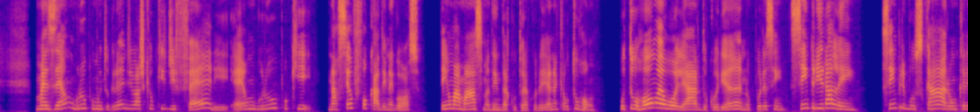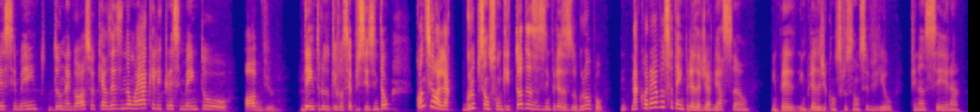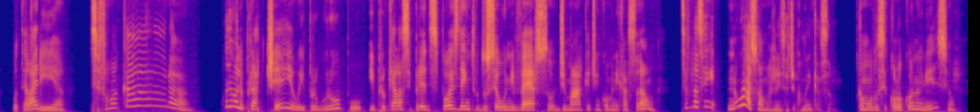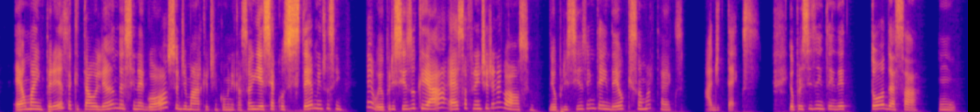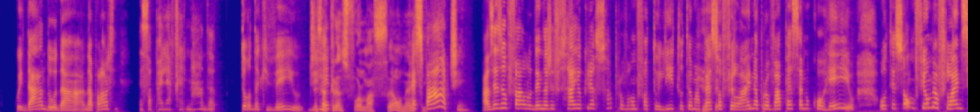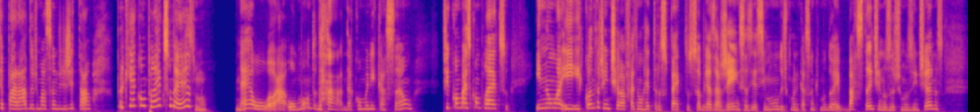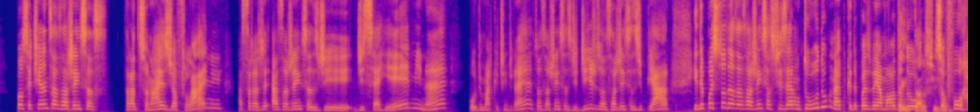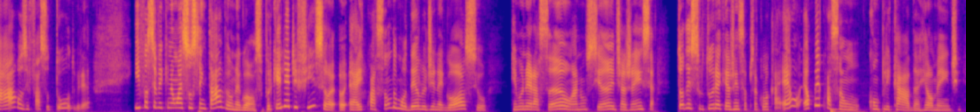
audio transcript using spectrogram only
Mas é um grupo muito grande eu acho que o que difere é um grupo que nasceu focado em negócio. Tem uma máxima dentro da cultura coreana que é o turron. O turron é o olhar do coreano por, assim, sempre ir além. Sempre buscar um crescimento do negócio que às vezes não é aquele crescimento óbvio dentro do que você precisa. Então, quando você olha Grupo Samsung e todas as empresas do grupo, na Coreia você tem empresa de aviação, empre- empresa de construção civil, financeira, hotelaria. Você fala, cara, quando eu olho para a Cheio e para o grupo e para o que ela se predispôs dentro do seu universo de marketing e comunicação, você fala assim, não é só uma agência de comunicação. Como você colocou no início, é uma empresa que está olhando esse negócio de marketing e comunicação e esse ecossistema, então assim, eu, eu preciso criar essa frente de negócio. Eu preciso entender o que são Martex, Adtex. Eu preciso entender toda essa, com cuidado da, da palavra, assim, essa palhafernada toda que veio de Essa ne- transformação, né? Faz que- parte. Às vezes eu falo dentro da gente, ah, eu queria só aprovar um fotolito, ter uma peça offline, aprovar a peça no correio, ou ter só um filme offline separado de uma ação digital. Porque é complexo mesmo. Né? O, a- o mundo da, da comunicação ficou mais complexo. E, não, e, e quando a gente faz um retrospecto sobre as agências e esse mundo de comunicação que mudou aí bastante nos últimos 20 anos, pô, você tinha antes as agências tradicionais de offline, as, as agências de, de CRM, né? Ou de marketing direto, as agências de digital, as agências de PR. E depois todas as agências fizeram tudo, né? Porque depois veio a moda Tentaram do se sou full house, faço tudo. né? E você vê que não é sustentável o negócio, porque ele é difícil. A, a equação do modelo de negócio, remuneração, anunciante, agência, toda a estrutura que a agência precisa colocar é, é uma equação complicada, realmente.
